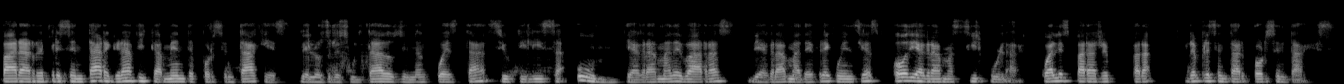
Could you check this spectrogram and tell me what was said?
para representar gráficamente porcentajes de los resultados de una encuesta, se utiliza un diagrama de barras, diagrama de frecuencias o diagrama circular. ¿Cuál es para, re- para representar porcentajes?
